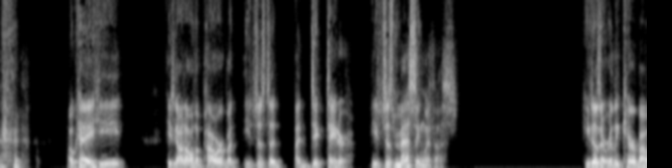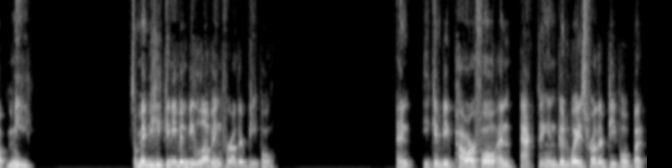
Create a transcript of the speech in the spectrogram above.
okay, he he's got all the power, but he's just a, a dictator. He's just messing with us. He doesn't really care about me. So maybe he can even be loving for other people. And he can be powerful and acting in good ways for other people. But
